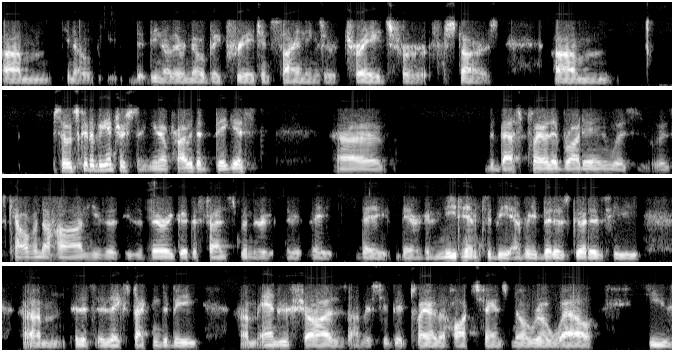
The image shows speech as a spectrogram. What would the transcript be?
um, you know, th- you know, there were no big free agent signings or trades for for stars. Um, so it's going to be interesting. You know, probably the biggest, uh, the best player they brought in was was Calvin DeHaan. He's a he's a very good defenseman. They're, they they they they're going to need him to be every bit as good as he um, as, as they expect him to be. Um, Andrew Shaw is obviously a good player. The Hawks fans know real well. He's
